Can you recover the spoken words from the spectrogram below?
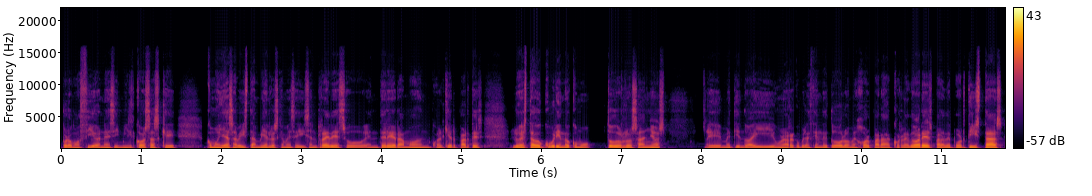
promociones y mil cosas que, como ya sabéis también los que me seguís en redes o en Telegram o en cualquier parte, lo he estado cubriendo como todos los años. Eh, metiendo ahí una recuperación de todo lo mejor para corredores, para deportistas,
